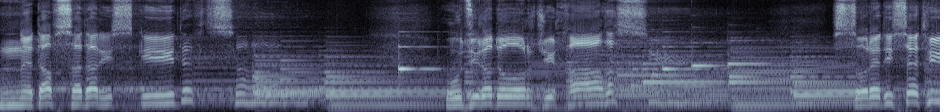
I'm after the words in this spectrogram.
ნეტავსა და რის კიდევცა უძირო დორჯი ხალასი. სწორედ ისეთი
